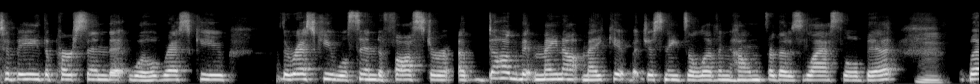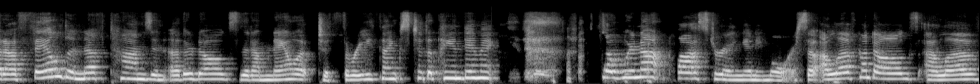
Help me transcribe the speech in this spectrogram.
to be the person that will rescue the rescue will send to foster a dog that may not make it, but just needs a loving home for those last little bit. Mm. But I've failed enough times in other dogs that I'm now up to three thanks to the pandemic. so we're not fostering anymore. So I love my dogs. I love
